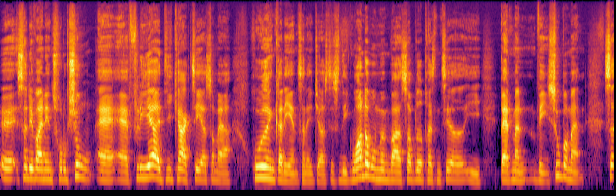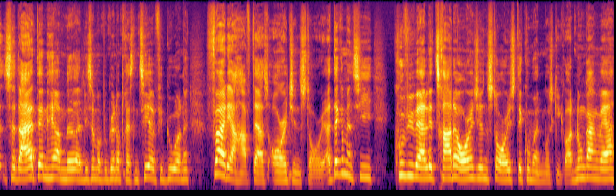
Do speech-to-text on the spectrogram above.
Øh, så det var en introduktion af, af flere af de karakterer, som er hovedingredienserne i Justice League. Wonder Woman var så blevet præsenteret i Batman v Superman. Så, så der er den her med at, ligesom at begynde at præsentere figurerne, før de har haft deres origin story. Og det kan man sige, kunne vi være lidt trætte af origin stories? Det kunne man måske godt nogle gange være.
